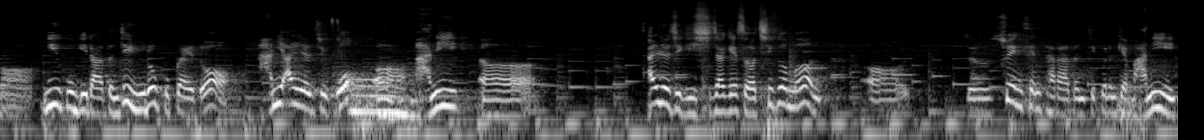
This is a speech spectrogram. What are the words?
뭐 미국이라든지 유럽 국가에도 많이 알려지고 음. 어, 많이 어, 알려지기 시작해서 지금은 어, 저 수행센터라든지 그런 게 많이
